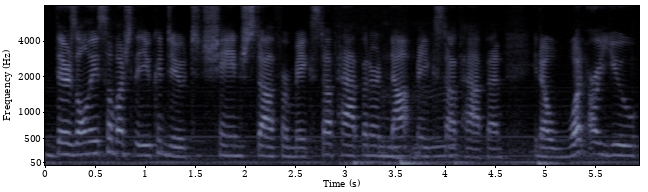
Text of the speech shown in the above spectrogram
there's only so much that you can do to change stuff or make stuff happen or not make mm-hmm. stuff happen. You know, what are you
